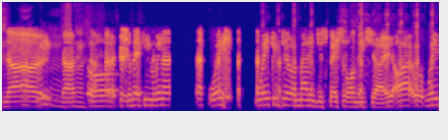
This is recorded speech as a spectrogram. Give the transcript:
No, no. no. Or, Shebeki, we, we we could do a manager special on this show. I we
